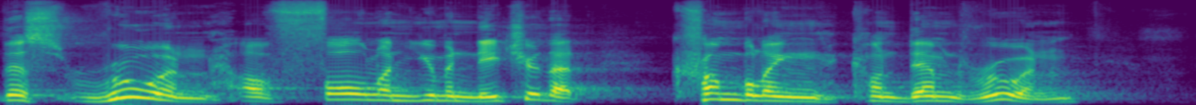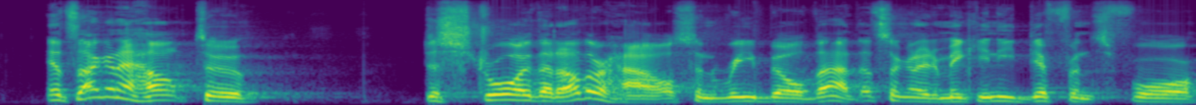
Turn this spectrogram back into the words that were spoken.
this ruin of fallen human nature, that crumbling, condemned ruin, it's not going to help to destroy that other house and rebuild that. That's not going to make any difference for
